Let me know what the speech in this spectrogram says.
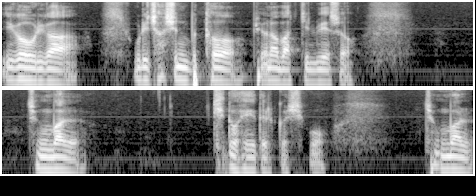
이거 우리가 우리 자신부터 변화받기 위해서 정말 기도해야 될 것이고 정말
